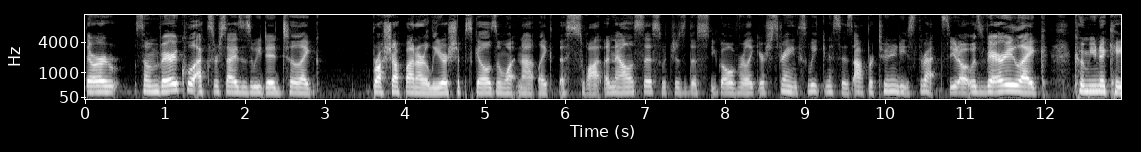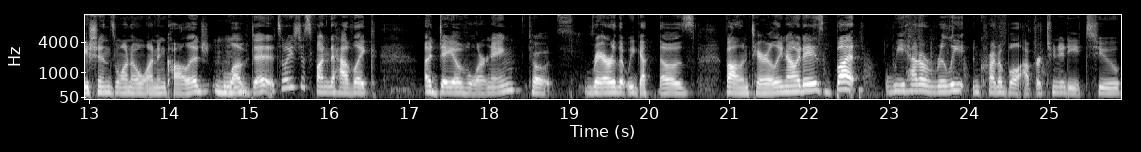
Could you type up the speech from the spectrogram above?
there were some very cool exercises we did to like brush up on our leadership skills and whatnot, like the SWOT analysis, which is this you go over like your strengths, weaknesses, opportunities, threats. You know, it was very like communications 101 in college. Loved it. It's always just fun to have like a day of learning. Totes. Rare that we get those voluntarily nowadays, but we had a really incredible opportunity to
